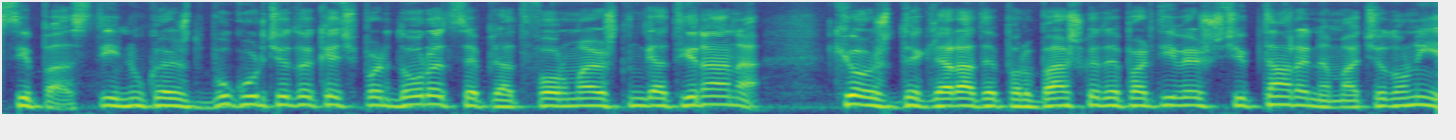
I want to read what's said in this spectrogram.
Sipas tij, nuk është bukur që të keqpërdoret se platforma është nga Tirana. Kjo është deklaratë e përbashkët e partive shqiptare në Maqedoni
